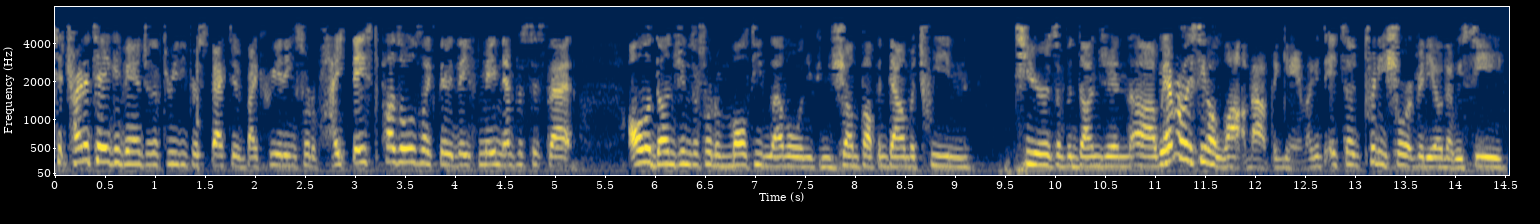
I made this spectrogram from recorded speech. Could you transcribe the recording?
t- trying to take advantage of the 3D perspective by creating sort of height-based puzzles. Like they they've made an emphasis that all the dungeons are sort of multi-level and you can jump up and down between tiers of the dungeon. Uh, we haven't really seen a lot about the game. Like it, it's a pretty short video that we see,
